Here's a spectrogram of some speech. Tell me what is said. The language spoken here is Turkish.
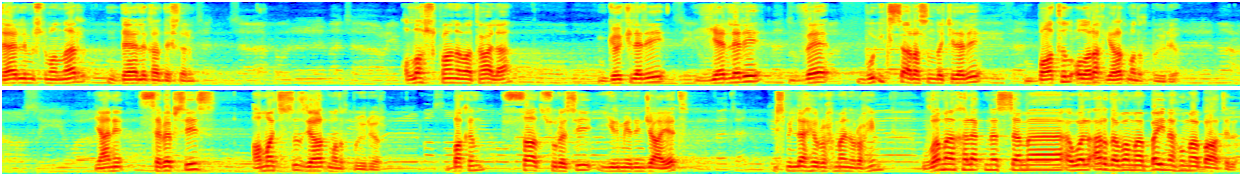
Değerli Müslümanlar, değerli kardeşlerim. Allah Subhanahu ve Teala gökleri, yerleri ve bu ikisi arasındakileri batıl olarak yaratmadık buyuruyor. Yani sebepsiz, amaçsız yaratmadık buyuruyor. Bakın Sad suresi 27. ayet. Bismillahirrahmanirrahim. وَمَا خَلَقْنَا السَّمَاءَ وَالْأَرْضَ وَمَا بَيْنَهُمَا بَاطِلٍ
